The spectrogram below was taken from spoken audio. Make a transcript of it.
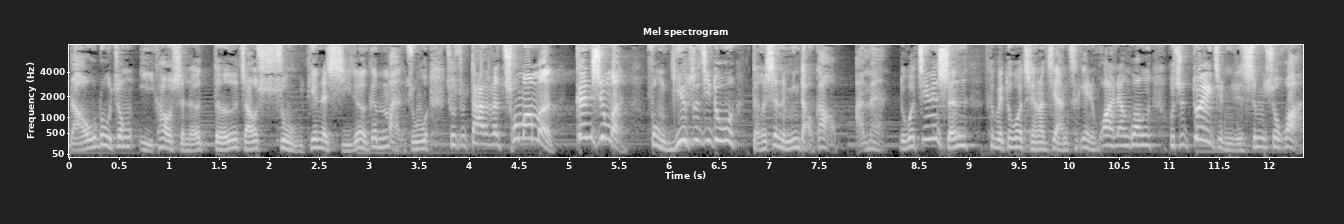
劳碌中倚靠神而得着属天的喜乐跟满足。求主大大的充满们、更新们，奉耶稣基督得胜的名祷告，阿门。如果今天神特别透过晨祷这样赐给你话语亮光，或是对着你的生命说话，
